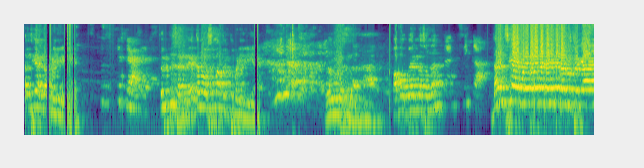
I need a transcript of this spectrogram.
தன்சிகா என்ன படிக்கிறீங்க? ஃபிஃப்த் ஸ்டாண்டர்ட் எத்தனை வருஷமா ஃபிஃப்த் படிக்கிறீங்க? ஒரு வருஷம் தானா? பாப்பா பேர் என்ன சொன்ன? தன்சிகா. தன்சிகா உங்களை குழந்தை கையில் கொடுத்துருக்காங்க.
